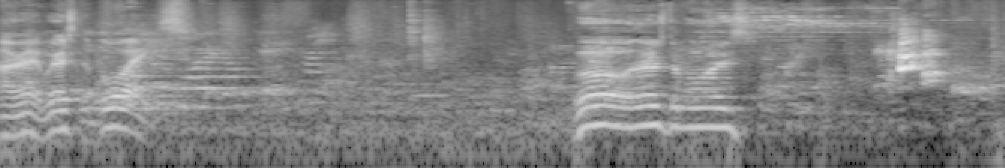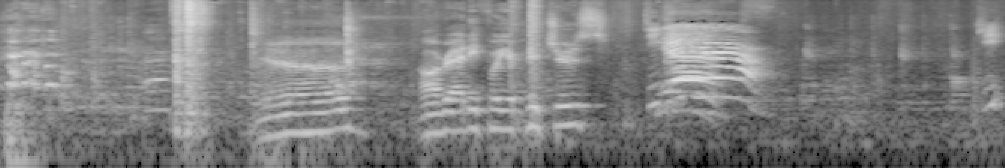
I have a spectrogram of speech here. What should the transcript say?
All right, where's the boys? Oh, there's the boys. Yeah. All ready for your pictures? Yeah. Gigi.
